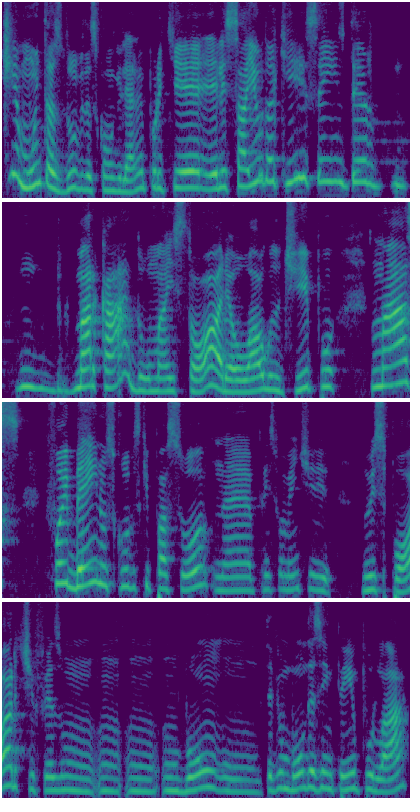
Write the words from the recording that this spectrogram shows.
tinha muitas dúvidas com o Guilherme, porque ele saiu daqui sem ter marcado uma história ou algo do tipo, mas foi bem nos clubes que passou, né? Principalmente no esporte, fez um, um, um bom. Um, teve um bom desempenho por lá.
